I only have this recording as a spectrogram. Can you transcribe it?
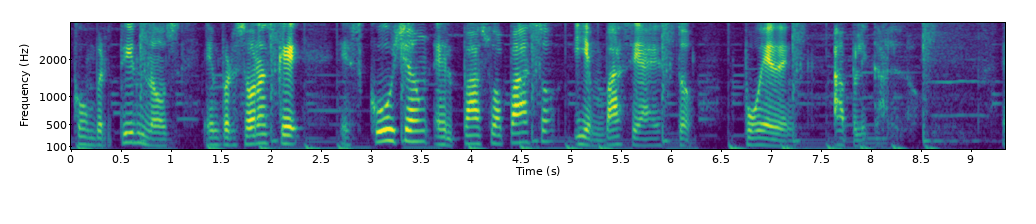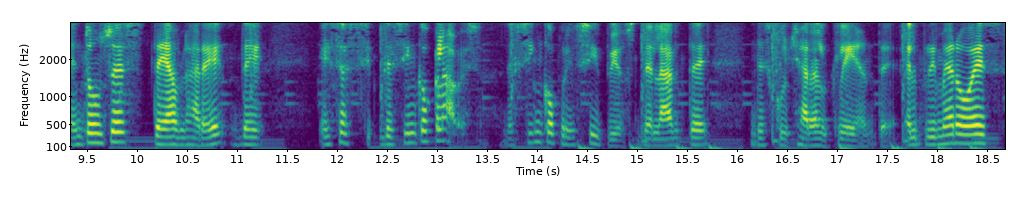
convertirnos en personas que escuchan el paso a paso y en base a esto pueden aplicarlo. Entonces te hablaré de esas de cinco claves, de cinco principios del arte de escuchar al cliente. El primero es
